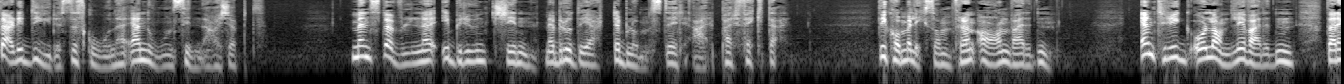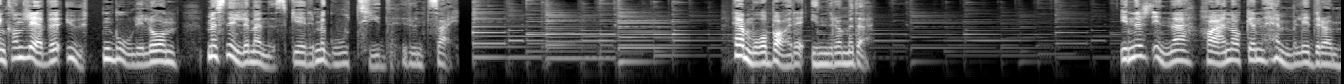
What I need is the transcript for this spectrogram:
Det er de dyreste skoene jeg noensinne har kjøpt. Men støvlene i brunt skinn med broderte blomster er perfekte. De kommer liksom fra en annen verden. En trygg og landlig verden der en kan leve uten boliglån, med snille mennesker med god tid rundt seg. Jeg må bare innrømme det. Innerst inne har jeg nok en hemmelig drøm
